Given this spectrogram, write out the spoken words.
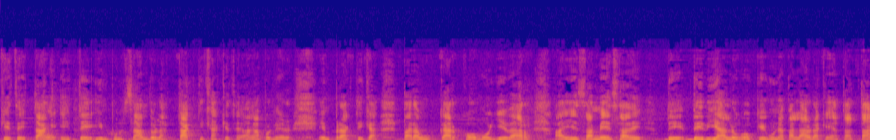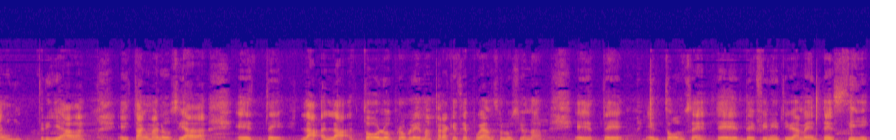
que se están este, impulsando, las tácticas que se van a poner en práctica para buscar cómo llevar a esa mesa de, de diálogo, que es una palabra que ya está tan trillada, están manoseadas este, todos los problemas para que se puedan solucionar. Este, entonces, definitivamente sí,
